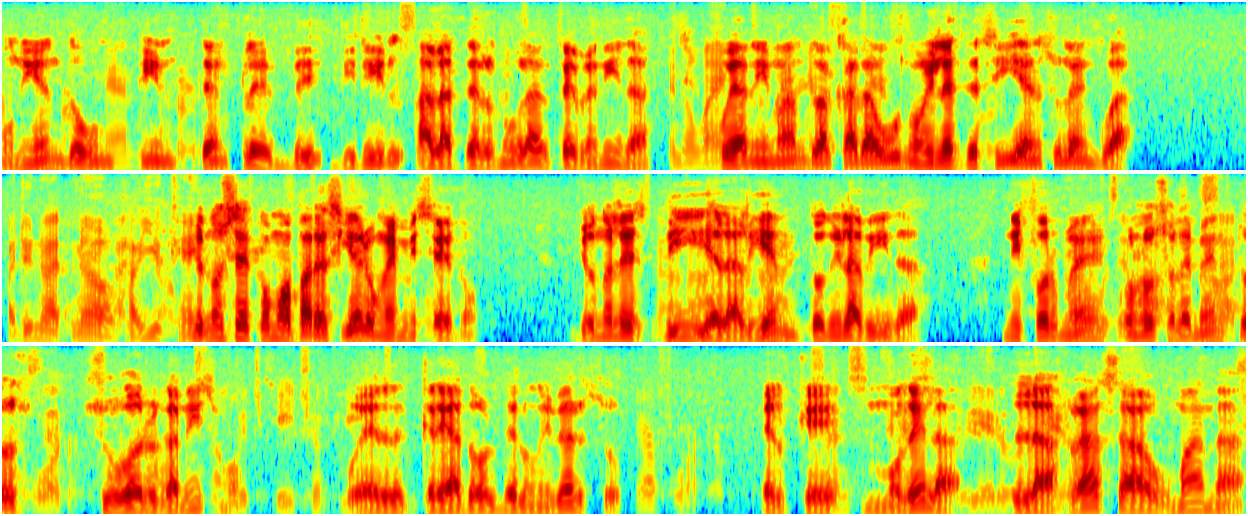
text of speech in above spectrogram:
uniendo un temple vi- viril a la ternura femenina, fue animando a cada uno y les decía en su lengua, yo no sé cómo aparecieron en mi seno. Yo no les di el aliento ni la vida, ni formé con los elementos su organismo. Fue el creador del universo, el que modela la raza humana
